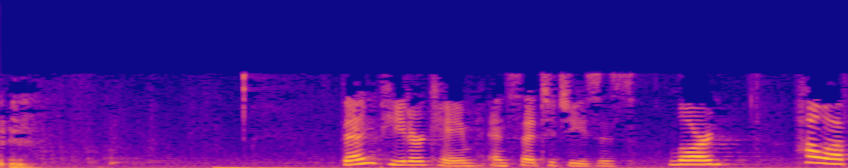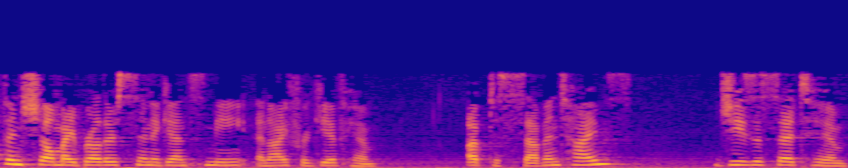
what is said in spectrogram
then Peter came and said to Jesus, Lord, how often shall my brother sin against me and I forgive him? Up to seven times? Jesus said to him,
